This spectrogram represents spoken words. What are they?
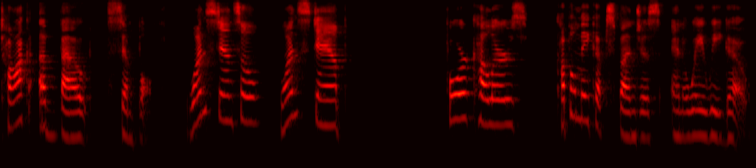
Talk about simple. One stencil, one stamp, four colors, couple makeup sponges, and away we go.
